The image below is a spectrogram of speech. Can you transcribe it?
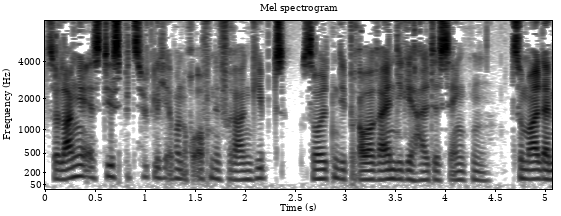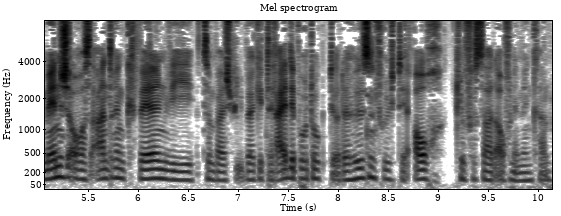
Solange es diesbezüglich aber noch offene Fragen gibt, sollten die Brauereien die Gehalte senken. Zumal der Mensch auch aus anderen Quellen wie zum Beispiel über Getreideprodukte oder Hülsenfrüchte auch Glyphosat aufnehmen kann.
